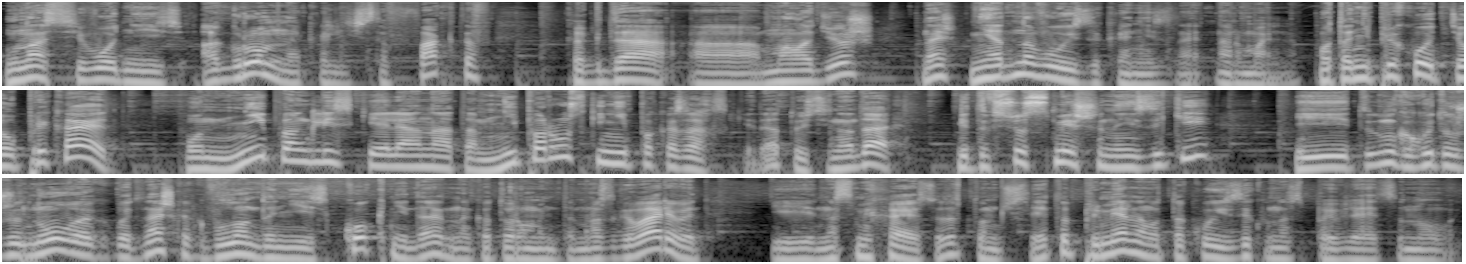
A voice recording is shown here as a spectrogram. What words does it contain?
у нас сегодня есть огромное количество фактов, когда а, молодежь, знаешь, ни одного языка не знает нормально. Вот они приходят, тебя упрекают, он ни по-английски или она там, ни по-русски, ни по-казахски, да, то есть иногда это все смешанные языки, и ну, какое-то уже новое, какое-то, знаешь, как в Лондоне есть кокни, да, на котором они там разговаривают и насмехаются, да, в том числе. Это примерно вот такой язык у нас появляется новый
